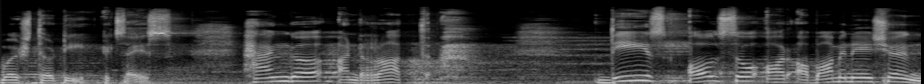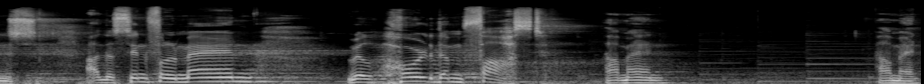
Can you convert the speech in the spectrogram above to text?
verse 30. It says, Hanger and wrath, these also are abominations, and the sinful man will hold them fast. Amen. Amen.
